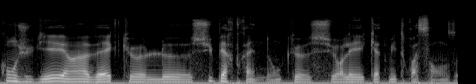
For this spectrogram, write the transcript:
conjugué hein, avec le super trend, donc sur les 4311.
